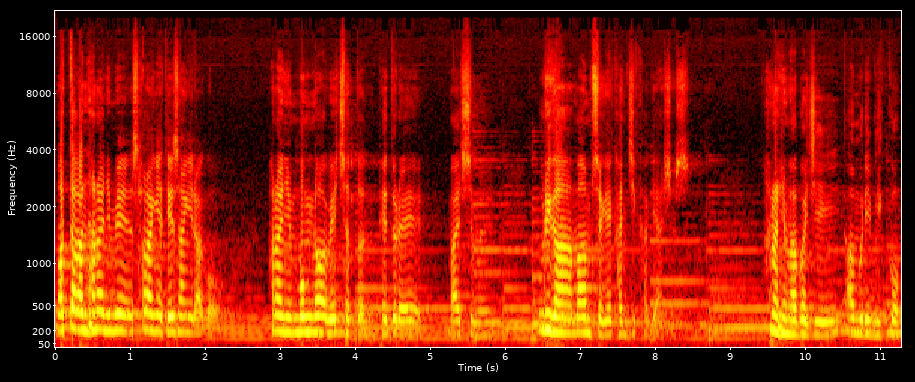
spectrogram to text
마땅한 하나님의 사랑의 대상이라고 하나님 목놓아 외쳤던 베드로의 말씀을 우리가 마음속에 간직하게 하셨소. 하나님 아버지 아무리 믿고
